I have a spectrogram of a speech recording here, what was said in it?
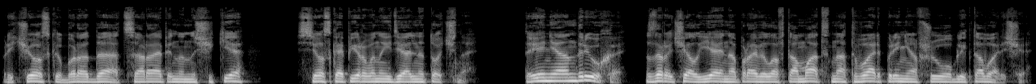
Прическа, борода, царапина на щеке — все скопировано идеально точно. «Ты не Андрюха», — зарычал я и направил автомат на тварь, принявшую облик товарища.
